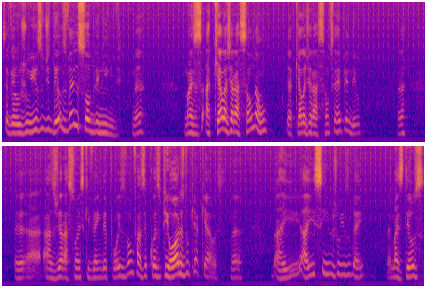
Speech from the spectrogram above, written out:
Você vê, o juízo de Deus veio sobre Nínive, né? mas aquela geração não, e aquela geração se arrependeu. Né? É, as gerações que vêm depois vão fazer coisas piores do que aquelas. Né? Aí, aí sim o juízo vem. Né? mas Deus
